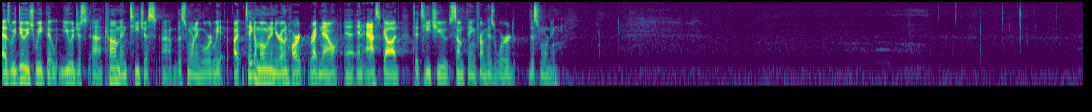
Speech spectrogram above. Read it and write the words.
as we do each week, that you would just uh, come and teach us um, this morning, Lord. We uh, take a moment in your own heart right now and, and ask God to teach you something from His Word this morning.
